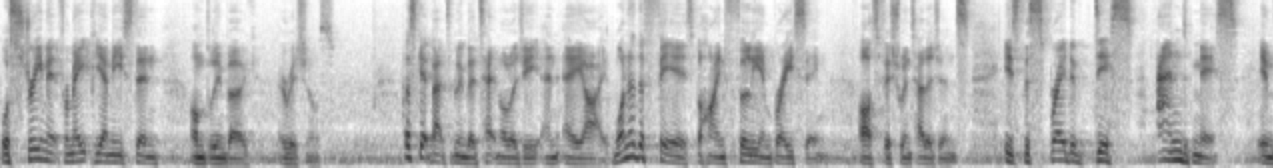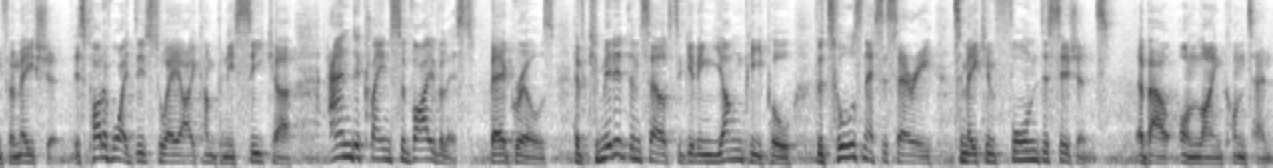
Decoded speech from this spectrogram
or stream it from 8 p.m. Eastern on Bloomberg Originals. Let's get back to Bloomberg Technology and AI. One of the fears behind fully embracing artificial intelligence is the spread of dis and misinformation. It's part of why digital AI company Seekr and acclaimed survivalist Bear Grylls have committed themselves to giving young people the tools necessary to make informed decisions about online content.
